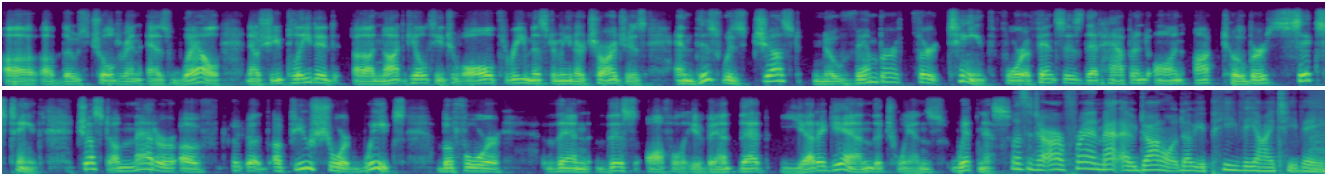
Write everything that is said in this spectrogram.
uh, of those children as well. Now, she pleaded uh, not guilty to all three misdemeanor charges, and this was just November 13th for offenses that happened on October 16th. Just a matter of a, a few short weeks before then this awful event that yet again the twins witness. Listen to our friend Matt O'Donnell at WPVI TV.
